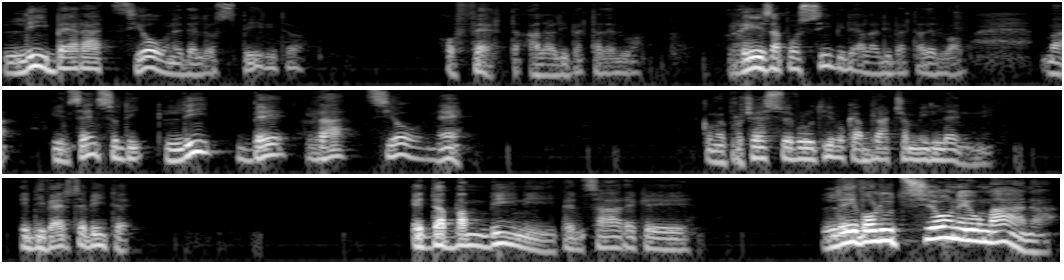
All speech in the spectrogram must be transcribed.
liberazione dello spirito offerta alla libertà dell'uomo, resa possibile alla libertà dell'uomo, ma in senso di liberazione come processo evolutivo che abbraccia millenni e diverse vite. E da bambini pensare che l'evoluzione umana,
